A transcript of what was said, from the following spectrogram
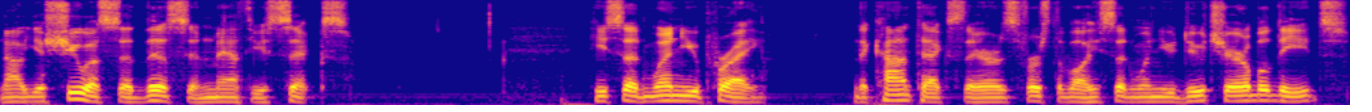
Now, Yeshua said this in Matthew 6. He said, When you pray. The context there is, first of all, he said, When you do charitable deeds.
